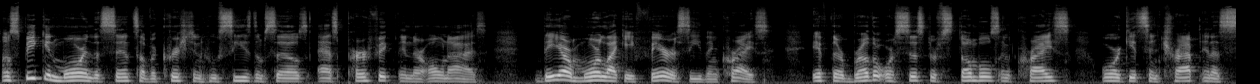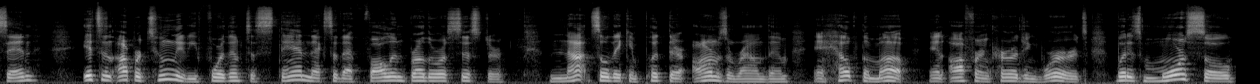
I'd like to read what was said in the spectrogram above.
I'm speaking more in the sense of a Christian who sees themselves as perfect in their own eyes. They are more like a Pharisee than Christ. If their brother or sister stumbles in Christ or gets entrapped in a sin, it's an opportunity for them to stand next to that fallen brother or sister, not so they can put their arms around them and help them up and offer encouraging words, but it's more so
